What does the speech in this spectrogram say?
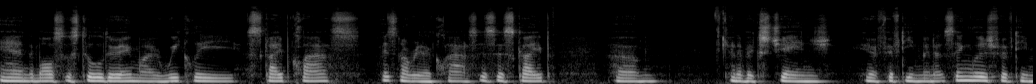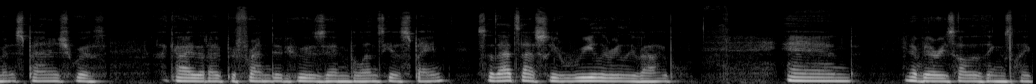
And I'm also still doing my weekly Skype class. It's not really a class, it's a Skype um, kind of exchange, you know, 15 minutes English, 15 minutes Spanish with a guy that I've befriended who's in Valencia, Spain. So that's actually really, really valuable. And, you know, various other things like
